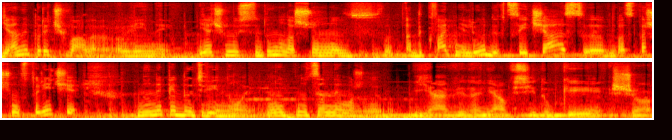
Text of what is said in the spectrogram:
Я не перечувала війни. Я чомусь думала, що ну в- адекватні люди в цей час, е, в 21 сторіччі, ну не підуть війною. Ну, ну це неможливо. Я відганяв всі думки, що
